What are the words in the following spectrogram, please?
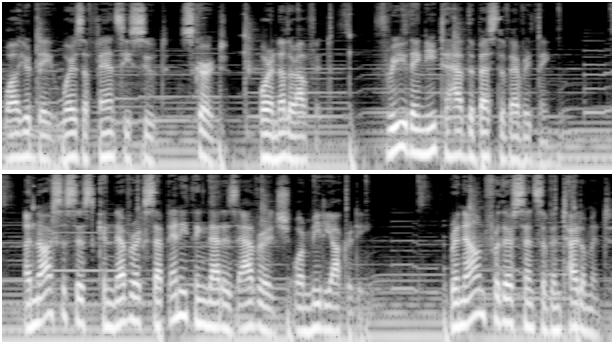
while your date wears a fancy suit, skirt, or another outfit. 3. They need to have the best of everything. A narcissist can never accept anything that is average or mediocrity. Renowned for their sense of entitlement,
